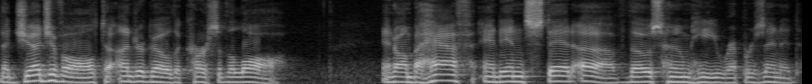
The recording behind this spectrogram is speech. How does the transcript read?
the judge of all, to undergo the curse of the law, and on behalf and instead of those whom he represented.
